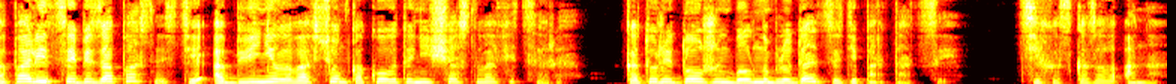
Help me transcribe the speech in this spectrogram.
А полиция безопасности обвинила во всем какого-то несчастного офицера, который должен был наблюдать за депортацией, — тихо сказала она.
